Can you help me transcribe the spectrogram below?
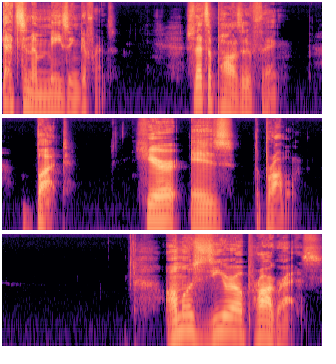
That's an amazing difference. So that's a positive thing. But here is the problem almost zero progress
